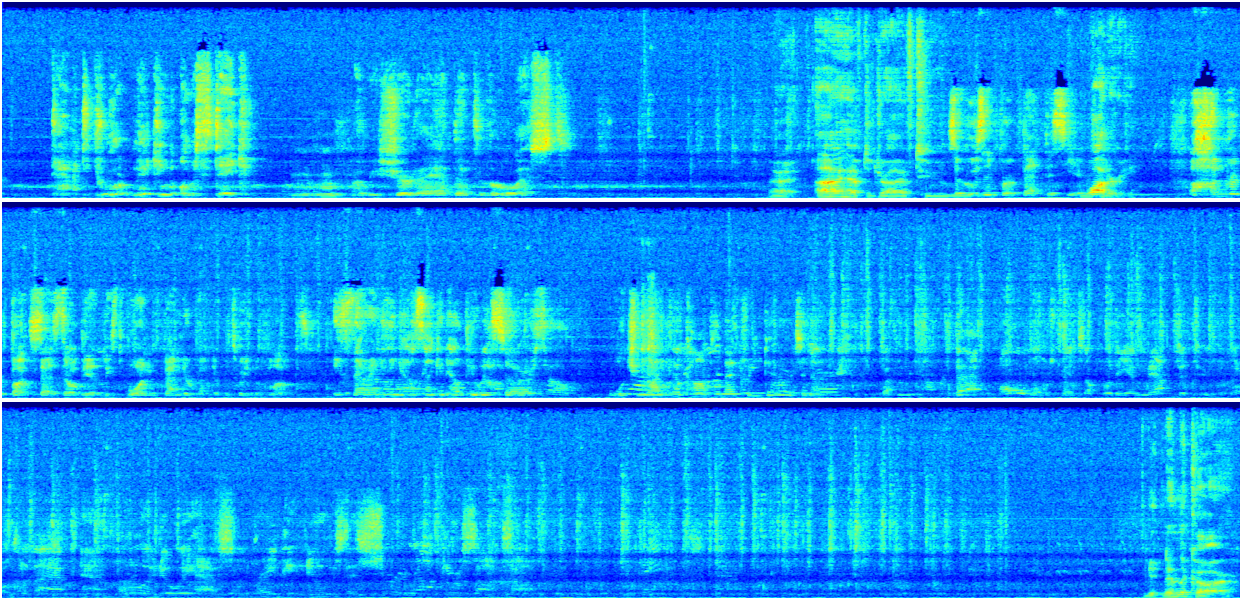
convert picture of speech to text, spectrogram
Damn it, you are making a mistake. Mm-hmm. I'll be sure to add that to the list. Alright, I have to drive to So who's in for a bet this year? Watery. A hundred bucks says there'll be at least one fender bender between the floats. Is there anything else I can help you with, sir? Would you like a complimentary dinner tonight? Well, that almost makes up for the ineptitude of it. Look at that, and boy, do we have some breaking news that sure knock your socks off. Getting in the car.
